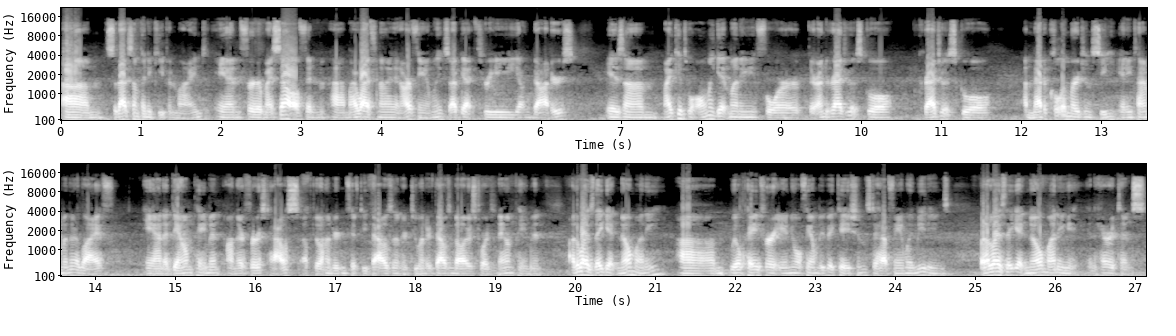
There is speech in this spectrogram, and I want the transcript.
Um, so that's something to keep in mind. And for myself and uh, my wife and I and our family, so I've got three young daughters, is um, my kids will only get money for their undergraduate school, graduate school, a medical emergency anytime in their life, and a down payment on their first house up to 150,000 or $200,000 towards a down payment. Otherwise, they get no money. Um, we'll pay for annual family vacations to have family meetings, but otherwise, they get no money inheritance.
